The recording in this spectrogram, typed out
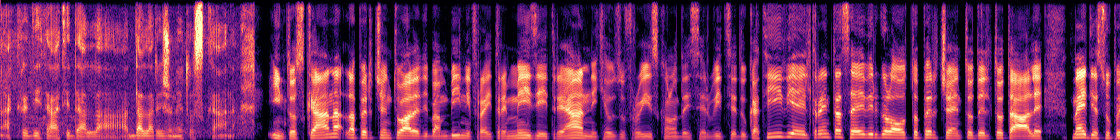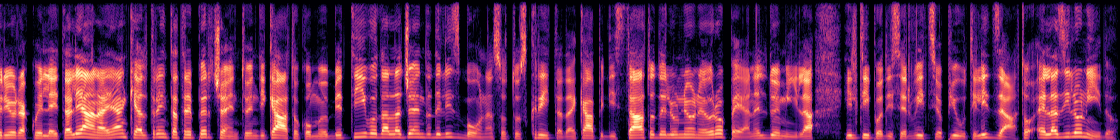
accreditati dalla, dalla Regione Toscana. In Toscana la percentuale di bambini fra i tre mesi e i tre anni che usufruiscono dei servizi educativi è il 36,8% del totale, media superiore a quella italiana e anche al 33% indicato come obiettivo dall'agenda di Lisbona sottoscritta dai capi di Stato dell'Unione Europea nel 2000. Il tipo di servizio più utilizzato è l'asilo nido.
